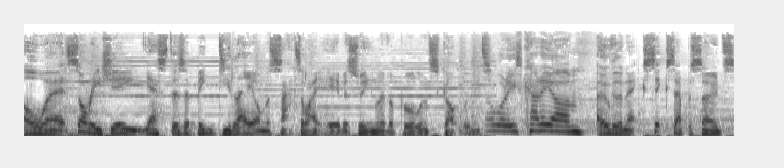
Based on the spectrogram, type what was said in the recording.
Oh, uh, sorry, G. Yes, there's a big delay on the satellite here between Liverpool and Scotland. No worries, carry on. Over the next six episodes,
